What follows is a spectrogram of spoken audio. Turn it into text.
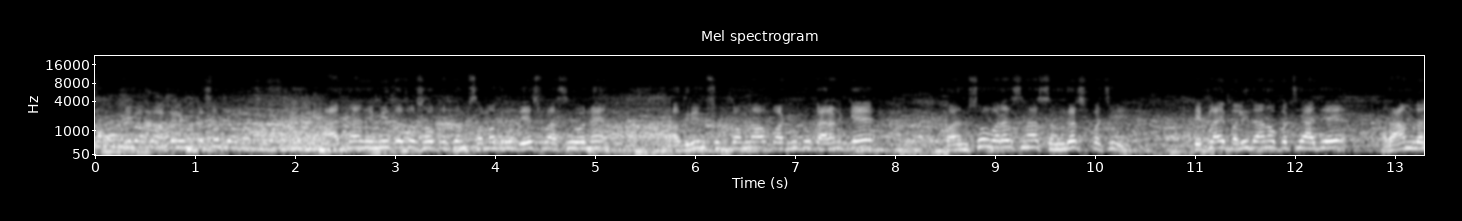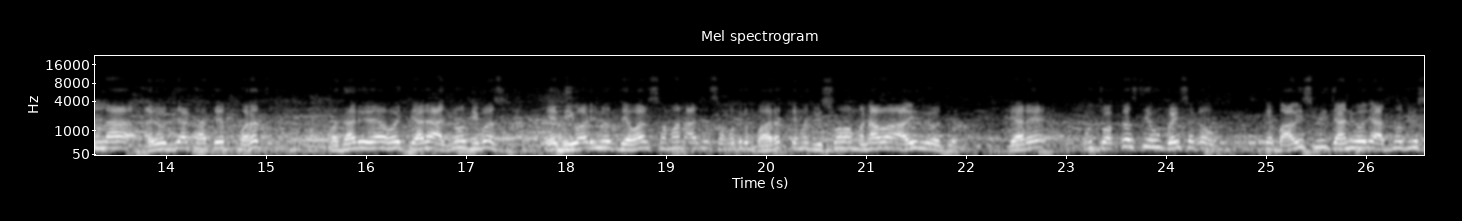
બાપુ આજના નિમિત્તે શું કહેવા આજના નિમિત્તે તો સૌપ્રથમ સમગ્ર દેશવાસીઓને અગ્રિમ શુભકામનાઓ પાઠવું છું, કારણ કે પાંચસો વર્ષના સંઘર્ષ પછી, કેટલાય બલિદાનો પછી આજે રામલલ્લા અયોધ્યા ખાતે પરત પધારી રહ્યા હોય, ત્યારે આજનો દિવસ એ દિવાળીનો તહેવાર સમાન આજે સમગ્ર ભારત તેમજ વિશ્વમાં મનાવવા આવી રહ્યો છે. ત્યારે હું ચોક્કસથી એવું કહી શકું કે બાવીસમી જાન્યુઆરી આજનો દિવસ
